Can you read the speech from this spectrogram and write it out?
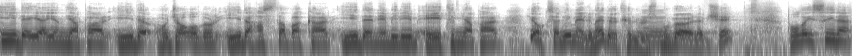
İyi de yayın yapar, iyi de hoca olur, iyi de hasta bakar, iyi de ne bileyim eğitim yapar. Yoksa lime lime dökülürüz. Bu böyle bir şey. Dolayısıyla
